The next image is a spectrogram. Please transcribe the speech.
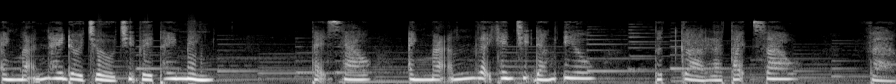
anh Mãn hay đòi chở chị về thay mình Tại sao anh Mãn lại khen chị đáng yêu Tất cả là tại sao Và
